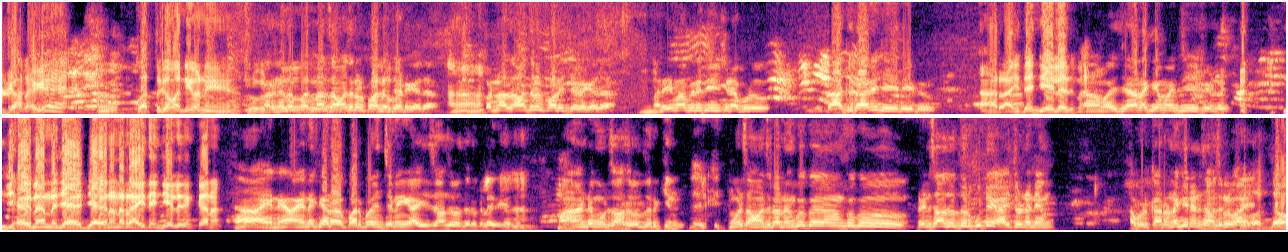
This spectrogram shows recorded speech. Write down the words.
ఇక అలాగే. కొత్తగా మన మరి కదా పద్నాలుగు సంవత్సరాలు పాలించాడు కదా. పద్నాలుగు సంవత్సరాలు పాలించాడు కదా. మరి ఏం అభివృద్ధి చేసినప్పుడు? రాజధాని చేయలేడు. రాజధాని చేయలేదు మరి. జనాలకి ఏమని చేసిండు? జగనన్న జ- జగనన్న రాజధాని చేయలేదు ఇంకా ఆయన ఆయనకి ఆడ పరిపాలించడానికి ఐదు సంవత్సరాలు దొరకలేదు మహా అంటే మూడు సంవత్సరాలు దొరికింది. దొరికింది. మూడు సంవత్సరాలు ఇంకొక ఇంకొక రెండు సంవత్సరాలు దొరుకుతే అవుతుండేనేమో అప్పుడు కరోనాకి రెండు సంవత్సరాలు. వద్దాం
